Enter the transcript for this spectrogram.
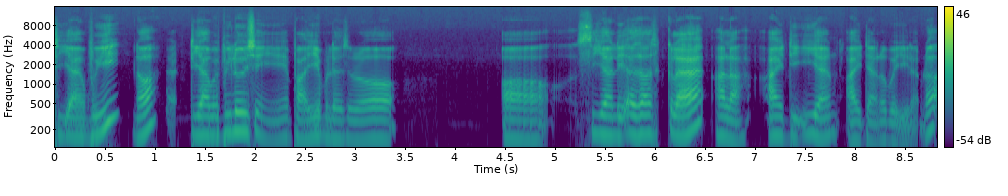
DIV เนาะ DIV ပြီးလို့ရှိရင်ဗာရေးမလဲဆိုတော့အာ CN လေး access class ဟာလား IDEN item လို့ပဲရေးလိုက်မယ်เนาะ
